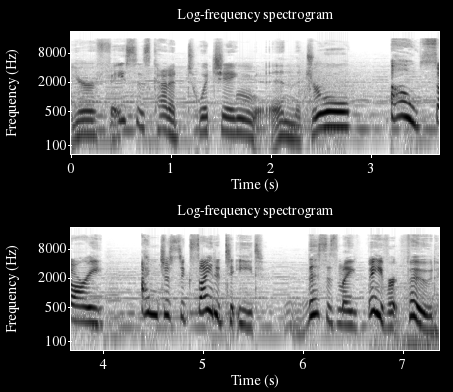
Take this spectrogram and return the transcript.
Your face is kind of twitching in the drool. Oh, sorry. I'm just excited to eat. This is my favorite food.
